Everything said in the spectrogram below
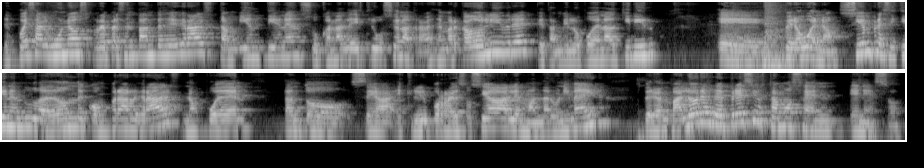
Después algunos representantes de Gralf también tienen su canal de distribución a través de Mercado Libre, que también lo pueden adquirir eh, pero bueno, siempre si tienen duda de dónde comprar Gralf, nos pueden tanto sea escribir por redes sociales, mandar un email, pero en valores de precio estamos en, eso.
